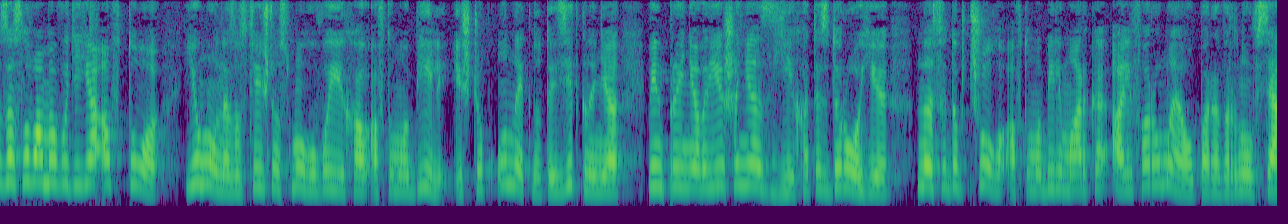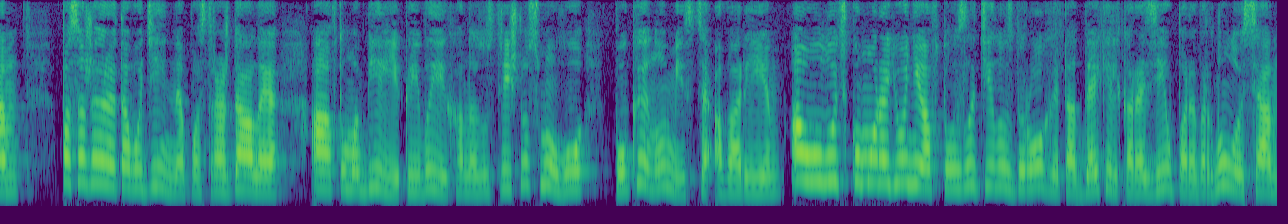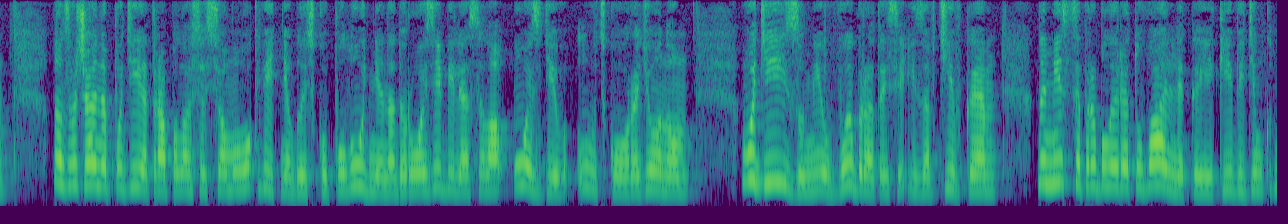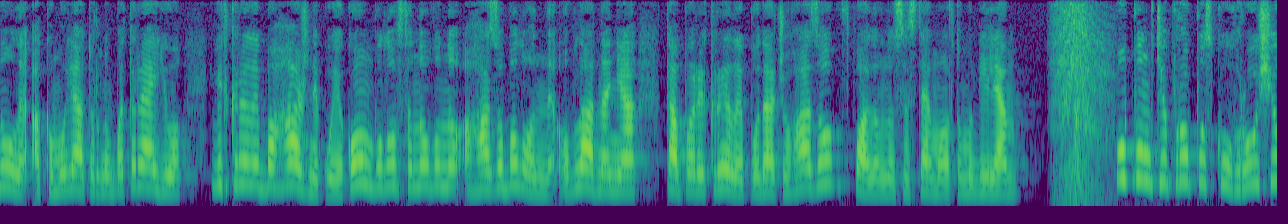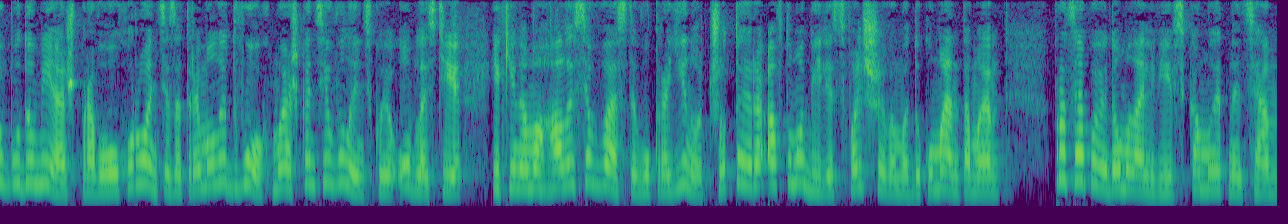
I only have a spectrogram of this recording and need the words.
За словами водія авто, йому на зустрічну смугу виїхав автомобіль, і щоб уникнути зіткнення, він прийняв рішення з'їхати з дороги, внаслідок чого автомобіль марки Альфа Ромео перевернувся. Пасажири та водій не постраждали, а автомобіль, який виїхав на зустрічну смугу, покинув місце аварії. А у Луцькому районі авто злетіло з дороги та декілька разів перевернулося. Надзвичайна подія трапилася 7 квітня близько полудня на дорозі біля села Оздів Луцького району. Водій зумів вибратися із автівки. На місце прибули рятувальники, які відімкнули акумуляторну батарею, відкрили багажник, у якому було встановлено газобалонне обладнання, та перекрили подачу газу в паливну систему автомобіля. У пункті пропуску гроші в Будомєш правоохоронці затримали двох мешканців Волинської області, які намагалися ввести в Україну чотири автомобілі з фальшивими документами. Про це повідомила львівська митниця.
